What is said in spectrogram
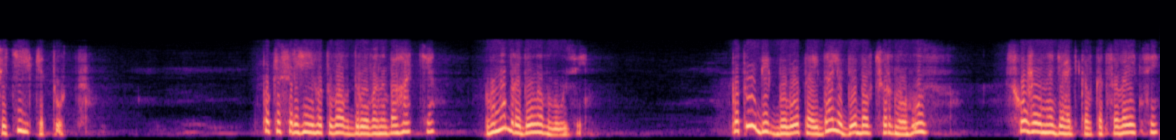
чи тільки тут. Поки Сергій готував дрова на багаття, вона бродила в лузі. По той бік болота й далі дибав чорногуз, схожий на дядька в кацавейці,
